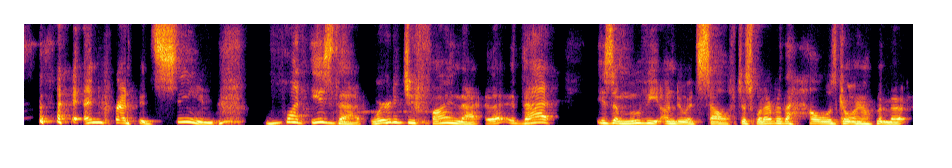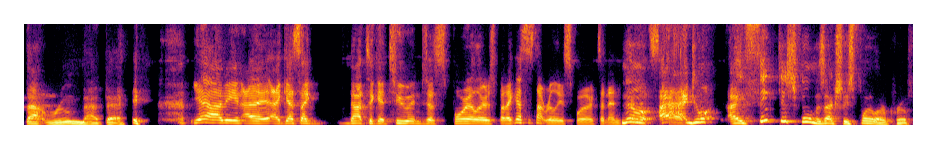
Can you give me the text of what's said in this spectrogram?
end credit scene, what is that? Where did you find that? That is a movie unto itself. Just whatever the hell was going on in the, that room that day. Yeah, I mean, I, I, guess I not to get too into spoilers, but I guess it's not really a spoiler. It's an end. No, I, I, don't. I think this film is actually spoiler proof.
